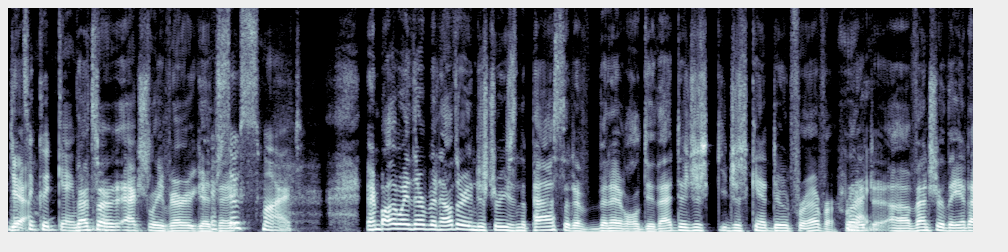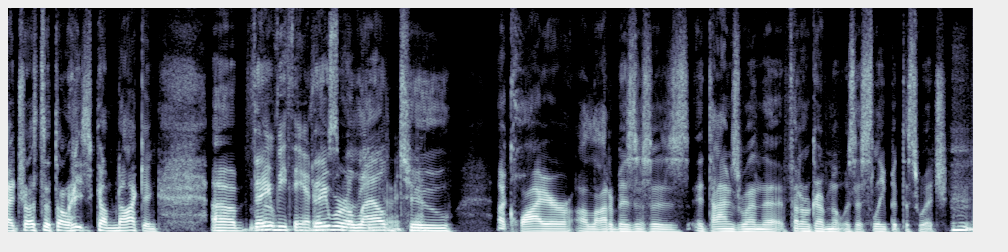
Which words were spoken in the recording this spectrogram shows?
That's yeah, a good game. That's a, actually a very good They're thing. so smart. and by the way, there have been other industries in the past that have been able to do that. They just you just can't do it forever, right? Right. Uh, eventually, the antitrust authorities come knocking. Uh, they Movie theaters, they were allowed theaters, to acquire a lot of businesses at times when the federal government was asleep at the switch. Mm-hmm.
